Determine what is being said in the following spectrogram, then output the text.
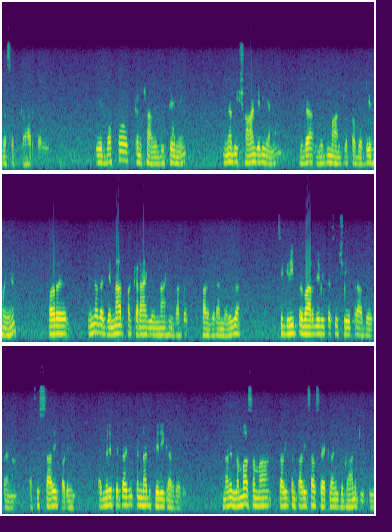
ਦਾ ਸਤਿਕਾਰ ਕਰੋ। ਇਹ ਬਹੁਤ ਕਨਸ਼ਾਵੇਂ ਬੂਟੇ ਨੇ। ਇਹਨਾਂ ਦੀ ਛਾਂ ਜਿਹੜੀ ਹੈ ਨਾ ਜਿਹਦਾ ਨਿੱਘ ਮਾਣ ਕੇ ਆਪਾਂ ਵੱਡੇ ਹੋਏ ਹਾਂ। ਔਰ ਇਹਨਾਂ ਦਾ ਜਿੰਨਾ ਆਪਾਂ ਕਰਾਂਗੇ ਉਨਾ ਹੀ ਵੱਧ ਫਲ ਜਿਹੜਾ ਮਿਲੂਗਾ। ਅਸੀਂ ਗਰੀਬ ਪਰਿਵਾਰ ਦੇ ਵਿੱਚ ਅਸੀਂ ਛੇ ਭਰਾ, ਦੋ ਭੈਣਾਂ, ਅਸੀਂ ਸਾਰੇ ਪੜ੍ਹੇ ਔਰ ਮੇਰੇ ਪਿਤਾ ਜੀ ਪਿੰਡਾਂ 'ਚ ਫੇਰੀ ਕਰਦੇ ਰਹੇ। ਉਹਨਾਂ ਨੇ ਲੰਮਾ ਸਮਾਂ 40 45 ਸਾਲ ਸਾਈਕਲਾਂ ਦੀ ਦੁਕਾਨ ਕੀਤੀ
